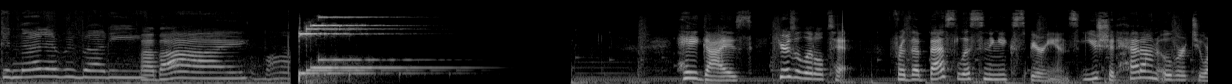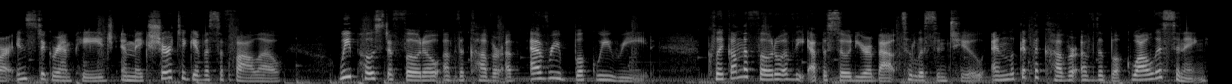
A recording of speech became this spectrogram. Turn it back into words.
Good night, everybody. Bye bye. Bye. Hey guys, here's a little tip. For the best listening experience, you should head on over to our Instagram page and make sure to give us a follow. We post a photo of the cover of every book we read. Click on the photo of the episode you're about to listen to and look at the cover of the book while listening.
